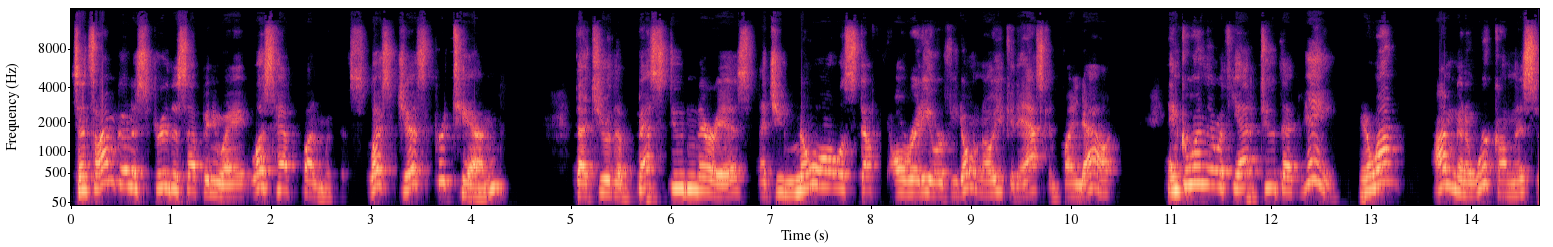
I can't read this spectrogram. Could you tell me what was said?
Since I'm going to screw this up anyway, let's have fun with this. Let's just pretend that you're the best student there is, that you know all the stuff already, or if you don't know, you could ask and find out, and go in there with the attitude that, hey, you know what? I'm going to work on this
